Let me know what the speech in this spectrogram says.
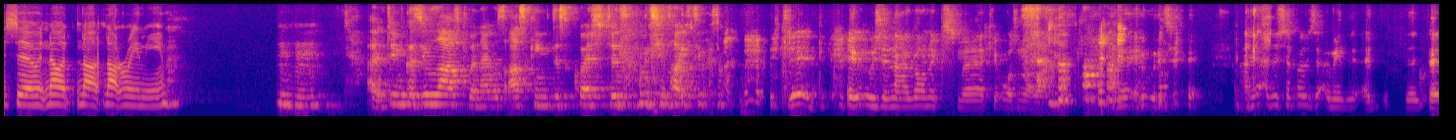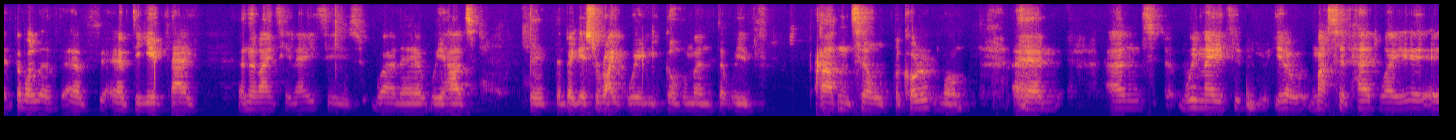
so not not not really Mm-hmm. Uh, Jim, because you laughed when I was asking this question, would you like to? it did. It was an ironic smirk. It wasn't a laugh. it was, and, I suppose, I mean, the, the, the one of, of, of, the UK in the 1980s, when uh, we had the, the biggest right wing government that we've had until the current one. Um, and we made you know massive headway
